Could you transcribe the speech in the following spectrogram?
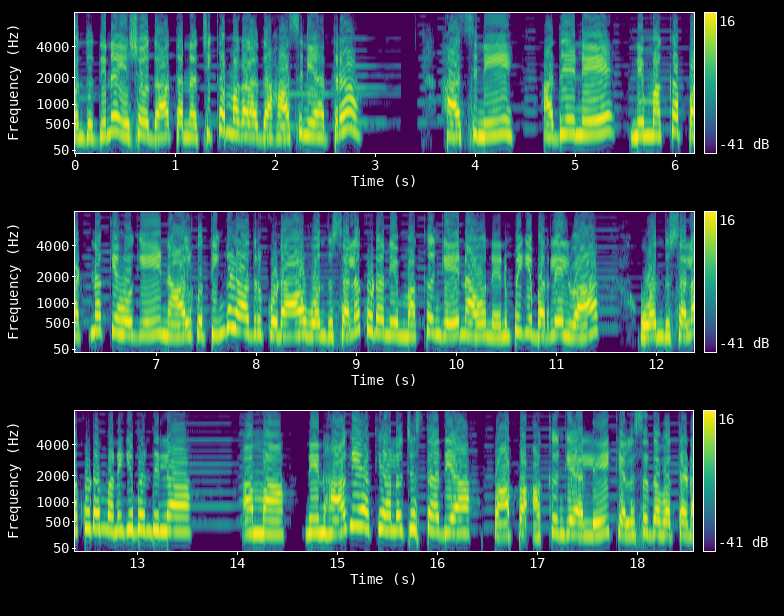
ಒಂದು ದಿನ ಯಶೋಧ ತನ್ನ ಚಿಕ್ಕ ಮಗಳಾದ ಹಾಸಿನಿ ಹತ್ರ, ಹಾಸಿನಿ, ಅದೇನೆ ನಿಮ್ಮಕ್ಕ ಪಟ್ನಕ್ಕೆ ಹೋಗಿ ನಾಲ್ಕು ತಿಂಗಳಾದ್ರೂ ಕೂಡ ಒಂದು ಸಲ ಕೂಡ ನಿಮ್ಮ ಅಕ್ಕಂಗೆ ನಾವು ನೆನಪಿಗೆ ಬರ್ಲಿಲ್ವಾ? ಒಂದು ಸಲ ಕೂಡ ಮನೆಗೆ ಬಂದಿಲ್ಲ. ಅಮ್ಮ, ನೀನ್ ಹಾಗೆ ಯಾಕೆ ಆಲೋಚಿಸ್ತಾ ಇದೀಯಾ ಪಾಪ ಅಕ್ಕಂಗೆ ಅಲ್ಲಿ ಕೆಲಸದ ಒತ್ತಡ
